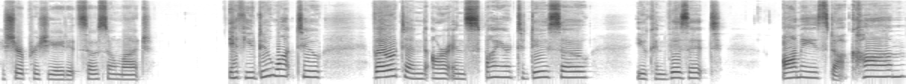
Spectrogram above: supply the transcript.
I sure appreciate it so, so much. If you do want to vote and are inspired to do so, you can visit ommies.com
